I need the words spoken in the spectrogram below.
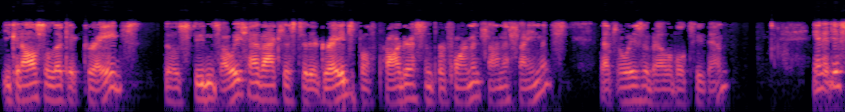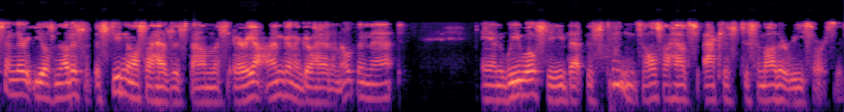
You can also look at grades. Those students always have access to their grades, both progress and performance on assignments. That's always available to them. In addition, there you'll notice that the student also has this boundless area. I'm going to go ahead and open that and we will see that the students also have access to some other resources.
